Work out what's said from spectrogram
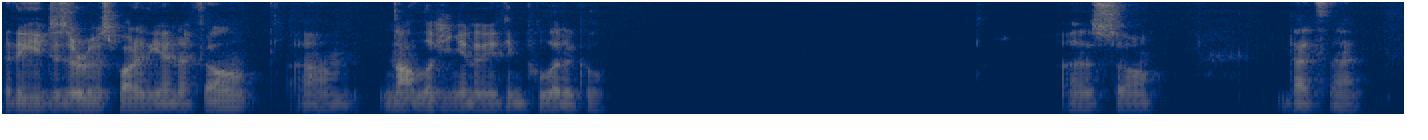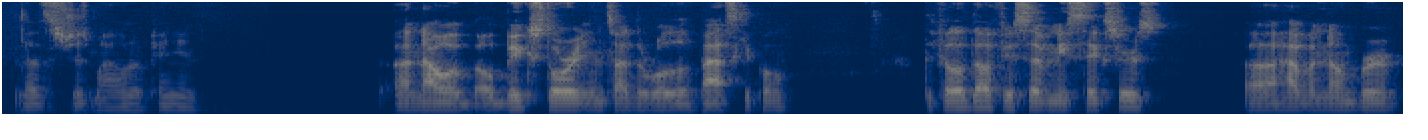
I think he deserves a spot in the NFL. Um, not looking at anything political. Uh, so that's that. That's just my own opinion. Uh, now, a, a, big story inside the world of basketball. The Philadelphia 76ers uh, have a number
